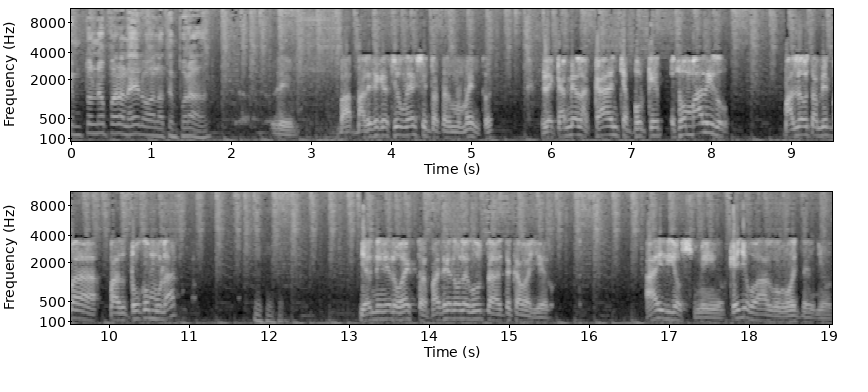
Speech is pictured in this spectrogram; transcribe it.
un torneo paralelo a la temporada. Sí. Va- parece que ha sido un éxito hasta el momento. ¿eh? Le cambian la cancha porque son válidos. Válidos también para, para tú acumular. Y hay dinero extra. Parece que no le gusta a este caballero. Ay, Dios mío, ¿qué yo hago con este señor?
